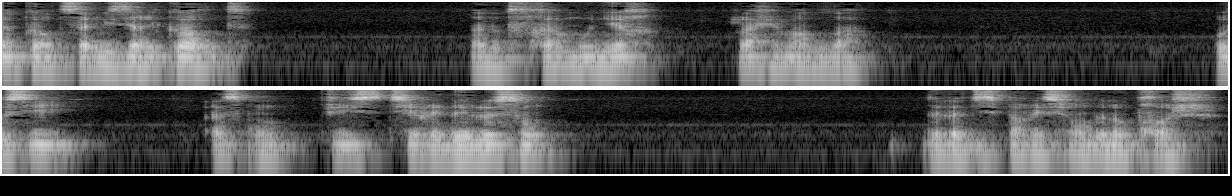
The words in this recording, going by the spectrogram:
accorde sa miséricorde à notre frère Mounir, Allah. Aussi, à ce qu'on puisse tirer des leçons de la disparition de nos proches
